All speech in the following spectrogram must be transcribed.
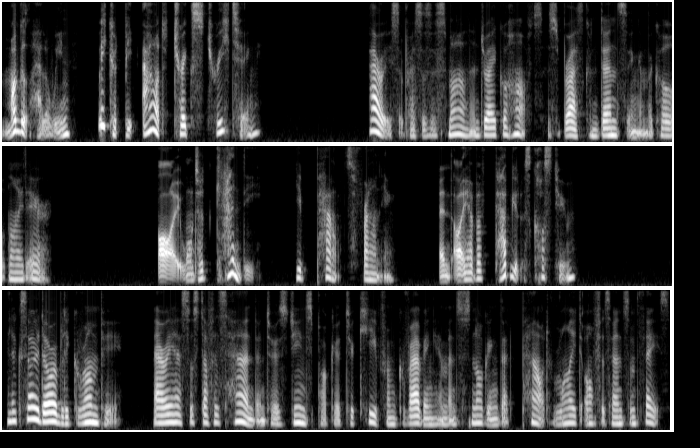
muggle Halloween. We could be out trick-treating. Harry suppresses a smile and Draco huffs, his breath condensing in the cold night air. I wanted candy, he pouts, frowning. And I have a fabulous costume. He looks so adorably grumpy, Harry has to stuff his hand into his jeans pocket to keep from grabbing him and snogging that pout right off his handsome face.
